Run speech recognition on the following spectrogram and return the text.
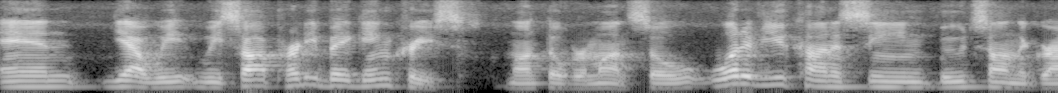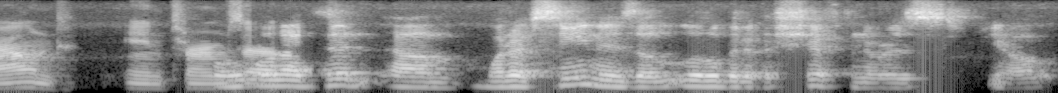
And yeah, we, we saw a pretty big increase month over month. So, what have you kind of seen boots on the ground in terms well, of? Well, that's it. Um, what I've seen is a little bit of a shift, and there was, you know,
